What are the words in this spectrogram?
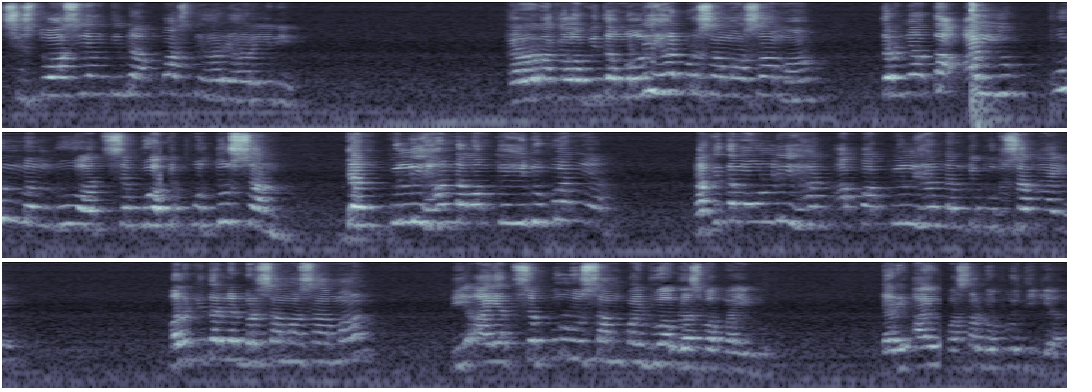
situasi yang tidak pasti hari-hari ini. Karena kalau kita melihat bersama-sama, ternyata Ayub pun membuat sebuah keputusan dan pilihan dalam kehidupannya. Nah kita mau lihat apa pilihan dan keputusan Ayub. Mari kita lihat bersama-sama di ayat 10 sampai 12 Bapak Ibu. Dari Ayub pasal 23,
